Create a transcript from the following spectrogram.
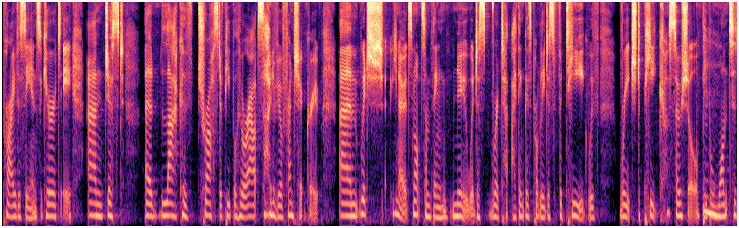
privacy and security. And just a lack of trust of people who are outside of your friendship group, um, which you know it's not something new. We're just we're t- I think there's probably just fatigue. We've reached peak social. People want to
